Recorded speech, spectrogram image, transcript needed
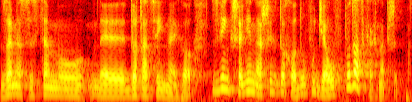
zamiast systemu e, dotacyjnego zwiększenie naszych dochodów udziału w podatkach na przykład.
